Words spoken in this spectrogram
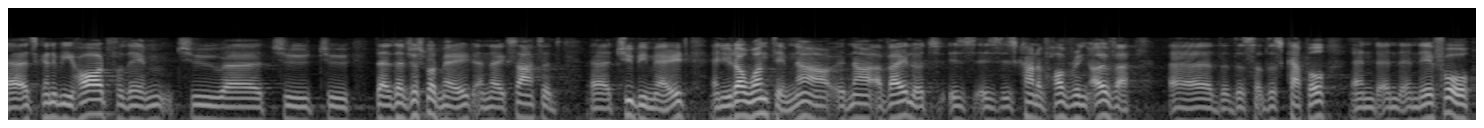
uh, it's going to be hard for them to, uh, to, to they, have just got married and they're excited uh, to be married, and you don't want them. Now, now Avelut is, is, is kind of hovering over uh, this, this couple, and, and, and therefore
